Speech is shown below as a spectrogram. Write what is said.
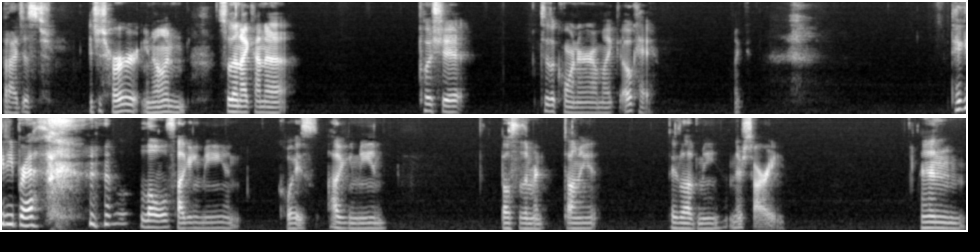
but I just it just hurt, you know, and so then I kind of push it to the corner. I'm like, okay. Like take a deep breath. Lowell's hugging me and Koi's hugging me and both of them are telling me they love me and they're sorry. And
